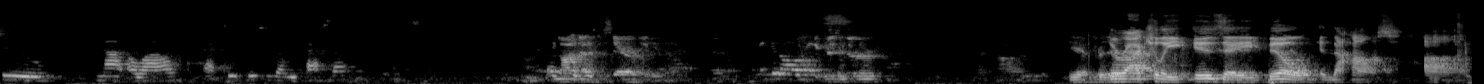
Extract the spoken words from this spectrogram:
To not allow tax increases, are we past that? Like, Not necessarily, no. We could all make Because they're, Yeah, for There actually is a bill in the House um,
